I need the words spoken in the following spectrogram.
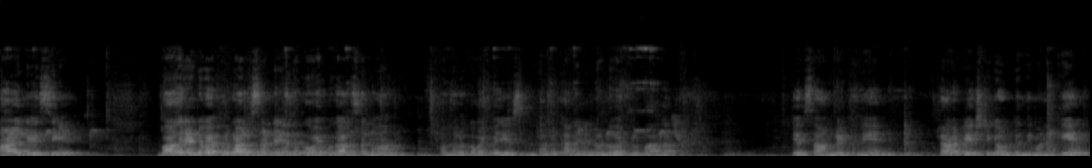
ఆయిల్ వేసి బాగా రెండు వైపులు కాలుస్తాను నేను ఒక వైపు కాలుస్తాను. కొందరు ఒక వైపు చేసుకుంటారు. కానీ నేను రెండు వైపులు బాగా చేస్తాను ఆమ్లెట్ని. చాలా టేస్టీగా ఉంటుంది మనకి.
